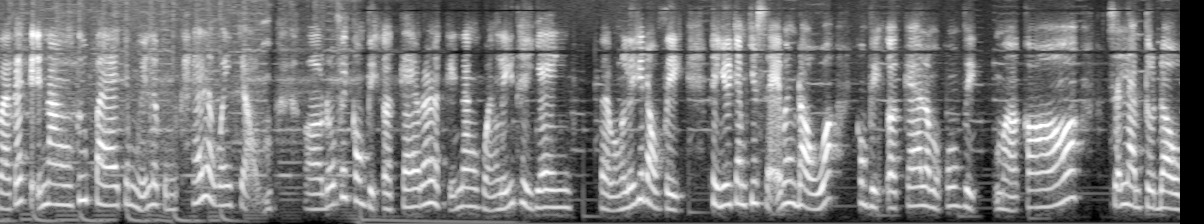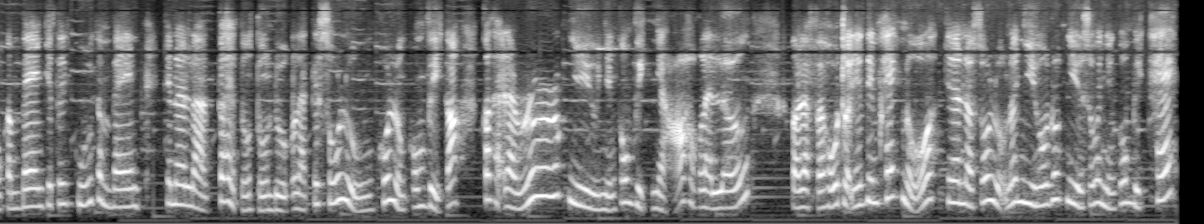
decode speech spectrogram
Và cái kỹ năng thứ ba trong nghĩ là cũng khá là quan trọng ờ, đối với công việc ở cao đó là kỹ năng quản lý thời gian và quản lý cái đầu việc. Thì như trong chia sẻ ban đầu á công việc ở cao là một công việc mà có sẽ làm từ đầu campaign cho tới cuối campaign. Cho nên là có thể tưởng tượng được là cái số lượng, khối lượng công việc đó có thể là rất rất nhiều những công việc nhỏ hoặc là lớn, gọi là phải hỗ trợ những team khác nữa. Cho nên là số lượng nó nhiều hơn rất nhiều so với những công việc khác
